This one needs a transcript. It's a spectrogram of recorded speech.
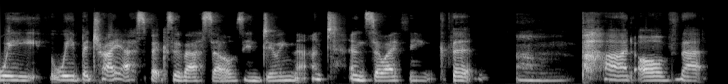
we we betray aspects of ourselves in doing that and so i think that um, part of that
